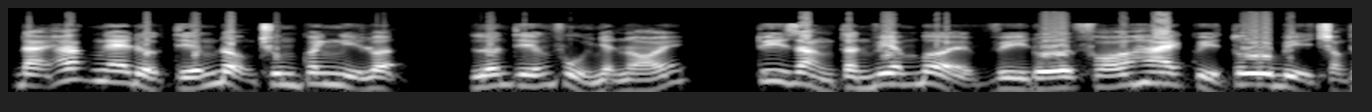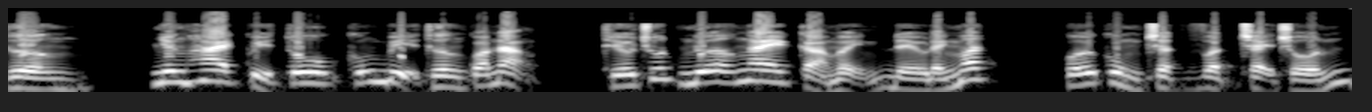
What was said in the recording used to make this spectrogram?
Đại hắc nghe được tiếng động chung quanh nghị luận, lớn tiếng phủ nhận nói, tuy rằng tần viêm bởi vì đối phó hai quỷ tu bị trọng thương, nhưng hai quỷ tu cũng bị thương quá nặng, thiếu chút nữa ngay cả mệnh đều đánh mất, cuối cùng chật vật chạy trốn,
